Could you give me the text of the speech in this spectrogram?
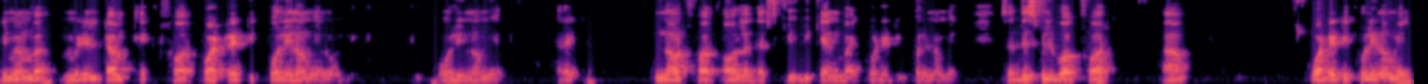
Remember middle term x for quadratic polynomial only. Polynomial right? Not for all others cubic and biquadratic polynomial. So this will work for um, quadratic polynomial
